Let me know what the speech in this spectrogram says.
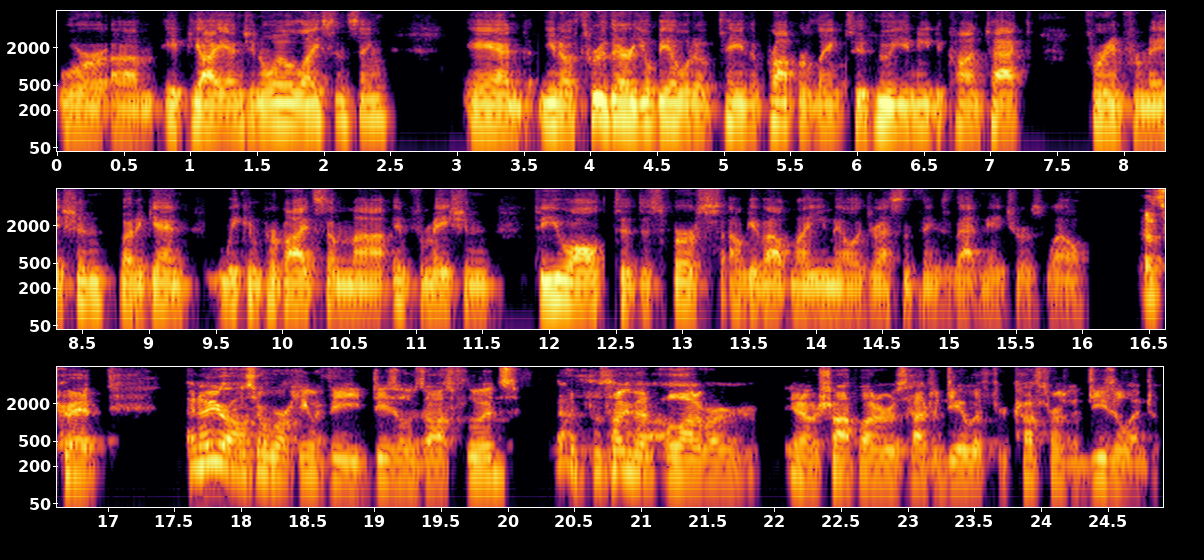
or um, API engine oil licensing. And you know, through there, you'll be able to obtain the proper link to who you need to contact for information. But again, we can provide some uh, information to you all to disperse. I'll give out my email address and things of that nature as well. That's great. I know you're also working with the diesel exhaust fluids. That's something that a lot of our you know shop owners have to deal with for customers with diesel engines.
